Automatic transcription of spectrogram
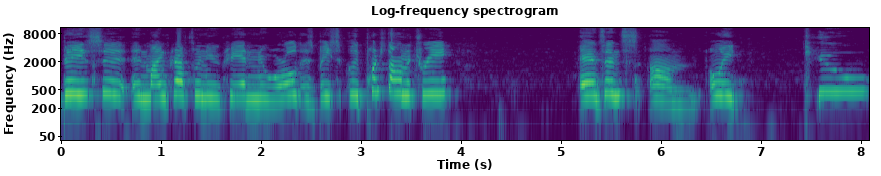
basic in Minecraft when you create a new world is basically punch down a tree. And since um only two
